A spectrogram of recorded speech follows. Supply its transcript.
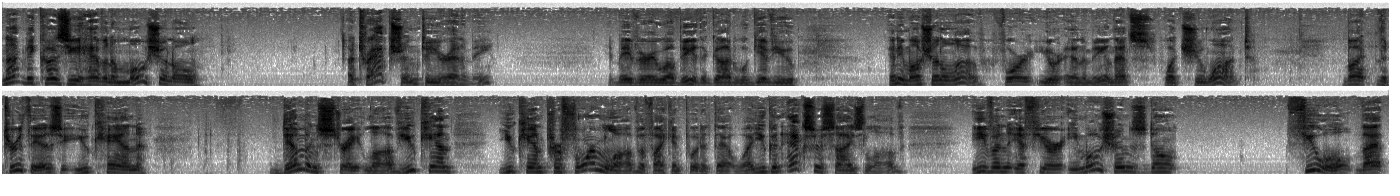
Not because you have an emotional attraction to your enemy. It may very well be that God will give you an emotional love for your enemy, and that's what you want. But the truth is, you can demonstrate love. You can you can perform love, if I can put it that way. You can exercise love, even if your emotions don't fuel that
